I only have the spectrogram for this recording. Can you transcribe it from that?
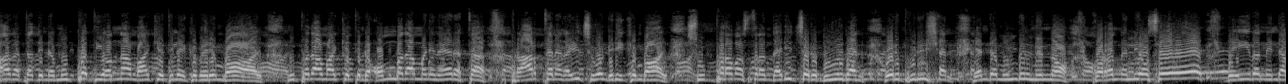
ഭാഗത്ത് അതിന്റെ മുപ്പത്തി ഒന്നാം വാക്യത്തിലേക്ക് വരുമ്പോൾ മുപ്പതാം വാക്യത്തിന്റെ ഒമ്പതാം മണി നേരത്ത് പ്രാർത്ഥന കഴിച്ചുകൊണ്ടിരിക്കുമ്പോൾ ശുഭ്രവസ്ത്രം ധരിച്ചൊരു ദൂതൻ ഒരു പുരുഷൻ എന്റെ മുമ്പിൽ നിന്നോ കൊറന്നല്യോസേ ദൈവം നിന്റെ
